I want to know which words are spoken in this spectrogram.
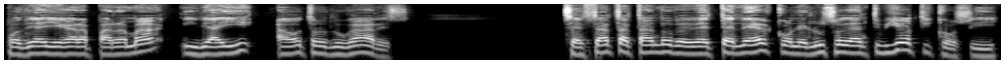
podría llegar a Panamá y de ahí a otros lugares. Se está tratando de detener con el uso de antibióticos y,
